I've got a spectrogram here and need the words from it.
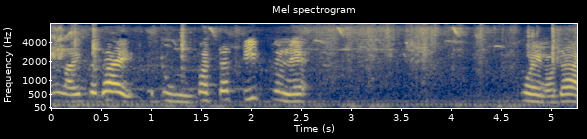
อะไรก็ได้ถุงพลาสติกนั่นแหละช่วยเราได้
